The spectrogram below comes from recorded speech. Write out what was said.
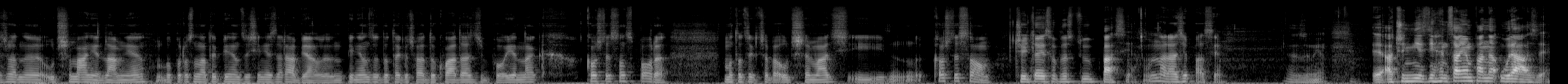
żadne utrzymanie dla mnie, bo po prostu na te pieniądze się nie zarabia. Pieniądze do tego trzeba dokładać, bo jednak koszty są spore motocykl trzeba utrzymać i no, koszty są. Czyli to jest po prostu pasja? Na razie pasja. Rozumiem. E, a czy nie zniechęcają Pana urazy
